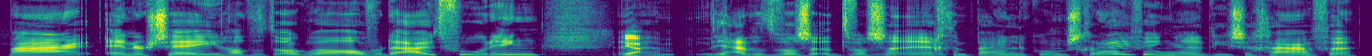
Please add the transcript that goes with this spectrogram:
Maar NRC had het ook wel over de uitvoering. Ja. Ehm, ja, dat was, het was echt een pijnlijke omschrijving eh, die ze gaven.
